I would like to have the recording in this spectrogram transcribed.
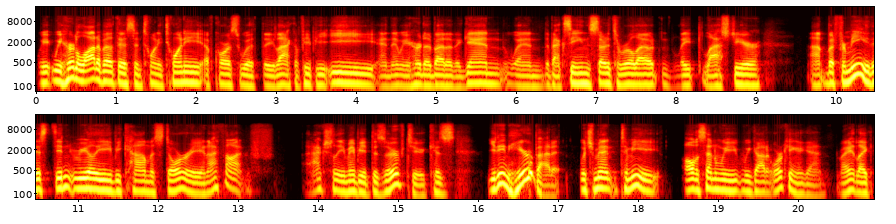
We, we heard a lot about this in 2020, of course, with the lack of PPE. And then we heard about it again when the vaccines started to roll out late last year. Uh, but for me, this didn't really become a story. And I thought actually maybe it deserved to because you didn't hear about it, which meant to me, all of a sudden we we got it working again, right? Like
